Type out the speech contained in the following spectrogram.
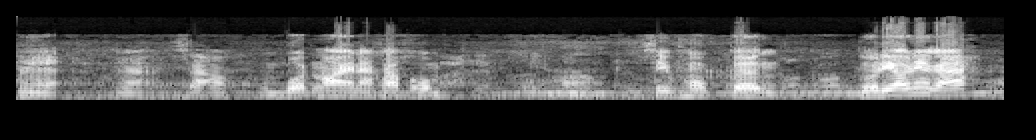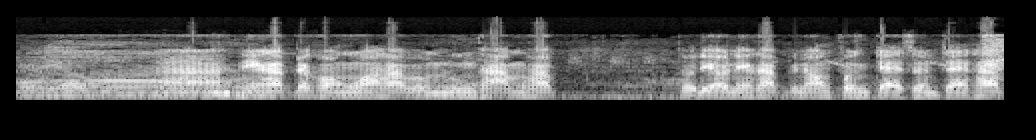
เนี่ยอ่าสาวบดน้อยนะครับผมสิบหกเกิงตัวเดียวนี่กะเดี๋ยวอ่านี่ครับเจ้าของวัวครับผมลุงทำครับ ตัวเดียวนี่ครับพี่น้องเพิ่งใจสนใจครับ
